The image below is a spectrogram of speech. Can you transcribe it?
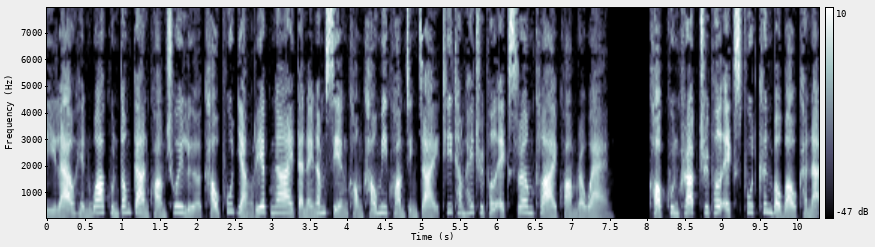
ดีแล้วเห็นว่าคุณต้องการความช่วยเหลือเขาพูดอย่างเรียบง่าย แต่ในน้ำเสียงของเขามีความจริงใจที่ทำให้ Triple X เริ่มคลายความระแวง ขอบคุณครับ Triple X พูดขึ้นเบาๆ ขณะ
